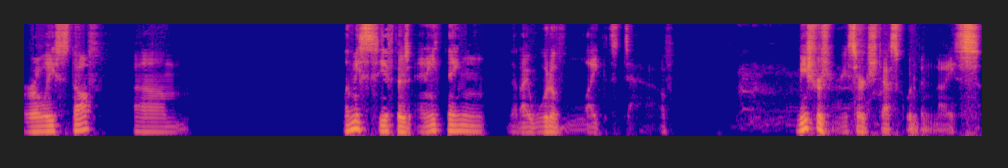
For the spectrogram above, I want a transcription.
early stuff. Um, let me see if there's anything that I would have liked to have. Mishra's research desk would have been nice.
